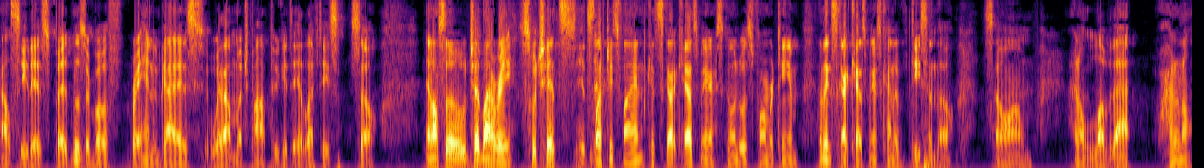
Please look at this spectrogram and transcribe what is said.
Alcides, but those are both right-handed guys without much pop who get to hit lefties. So, and also Jed Lowrie switch hits, hits lefties fine, gets Scott Kazmir going to his former team. I think Scott Kazmir is kind of decent though, so um, I don't love that. I don't know.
